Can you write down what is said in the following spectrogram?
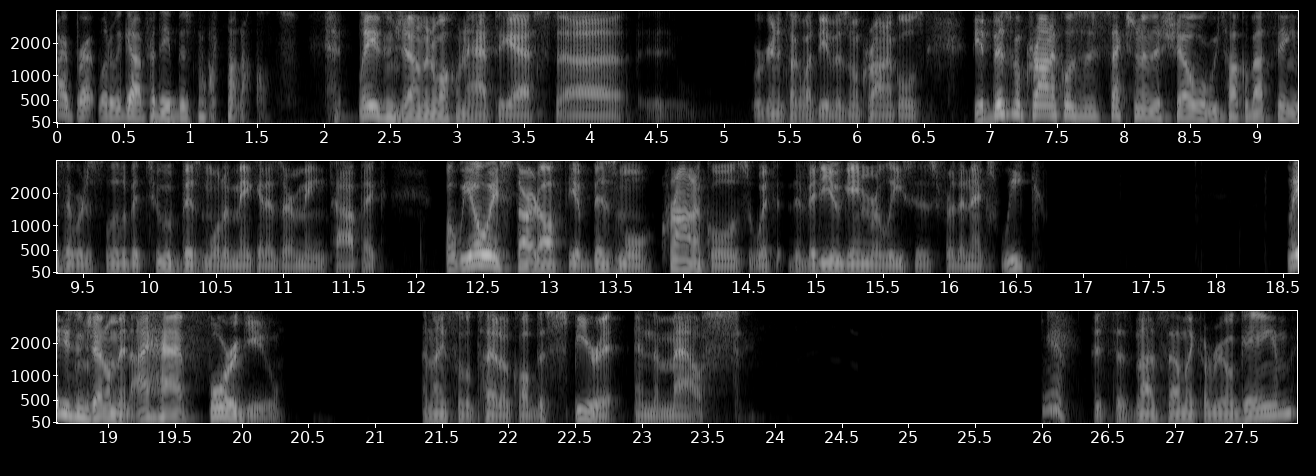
All right, Bret, what do we got for the Abysmal Chronicles? Ladies and gentlemen, welcome to Hapticast. Uh, we're going to talk about the Abysmal Chronicles. The Abysmal Chronicles is a section of the show where we talk about things that were just a little bit too abysmal to make it as our main topic. But we always start off the Abysmal Chronicles with the video game releases for the next week. Ladies and gentlemen, I have for you a nice little title called The Spirit and the Mouse. Yeah. This does not sound like a real game,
